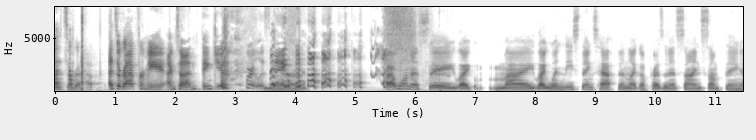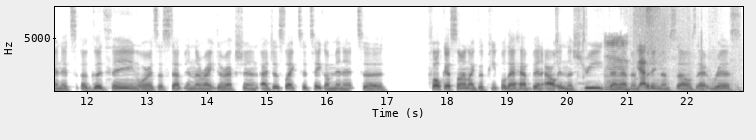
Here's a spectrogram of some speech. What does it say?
that's a wrap. That's a wrap for me. I'm done. Thank you for listening. Yeah. i want to say like my like when these things happen like a president signs something and it's a good thing or it's a step in the right direction i just like to take a minute to focus on like the people that have been out in the street that have Mm, been yes. putting themselves at risk.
